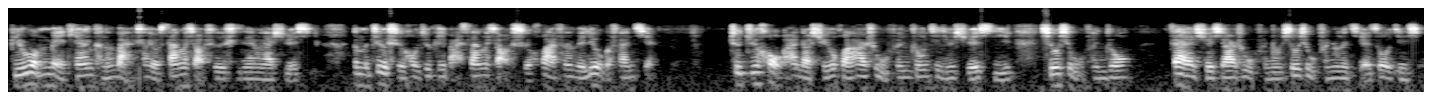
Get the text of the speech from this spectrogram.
比如我们每天可能晚上有三个小时的时间用来学习，那么这个时候就可以把三个小时划分为六个番茄。这之后，按照循环二十五分钟进行学习，休息五分钟，再学习二十五分钟，休息五分钟的节奏进行。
